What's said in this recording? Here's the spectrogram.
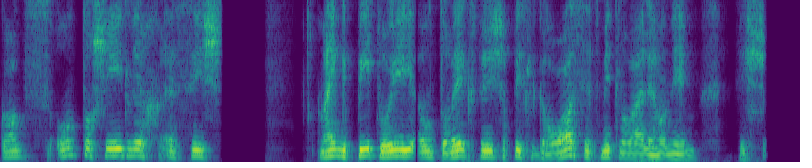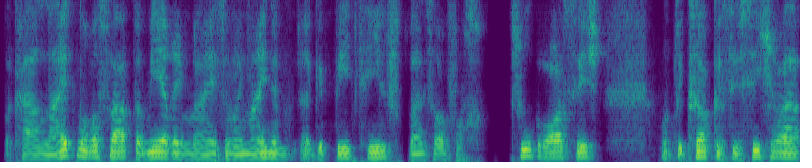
ganz unterschiedlich. Es ist, mein Gebiet, wo ich unterwegs bin, ist ein bisschen groß. Jetzt mittlerweile habe ich eben, ist Karl Leitner, was auch bei mir in, mein, so in meinem äh, Gebiet hilft, weil es einfach zu groß ist. Und wie gesagt, es ist sicher,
